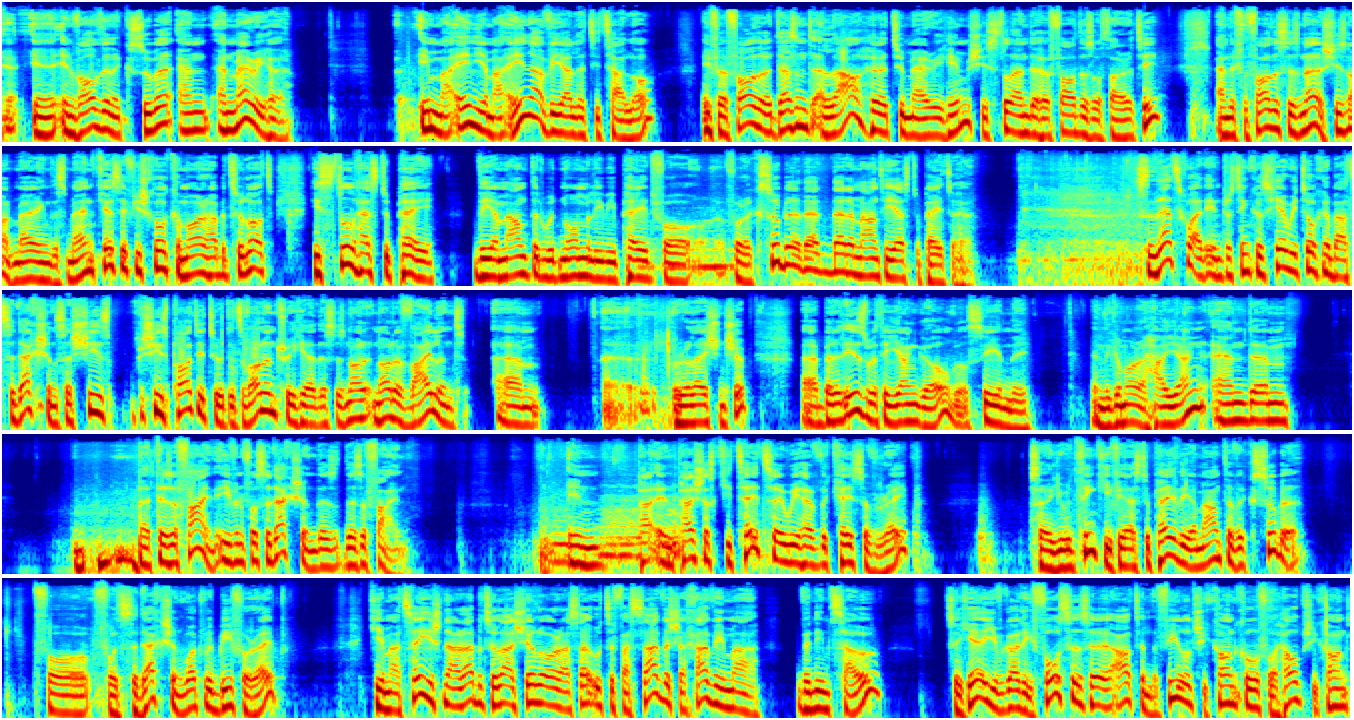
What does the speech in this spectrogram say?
uh, involved in a ksuba and, and marry her. If her father doesn't allow her to marry him, she's still under her father's authority. And if the father says, no, she's not marrying this man, Kesef Yishkol Kamar Habetulot, he still has to pay the amount that would normally be paid for, for a ksuba, that, that amount he has to pay to her. So that's quite interesting because here we're talking about seduction. So she's she's party to it. It's voluntary here. This is not not a violent um, uh, relationship, uh, but it is with a young girl. We'll see in the in the Gemara how young. And um, but there's a fine even for seduction. There's there's a fine. In in Pashas Kitetse, we have the case of rape. So you would think if he has to pay the amount of ksuba for for seduction, what would be for rape? So here you've got he forces her out in the field. She can't call for help. She can't.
